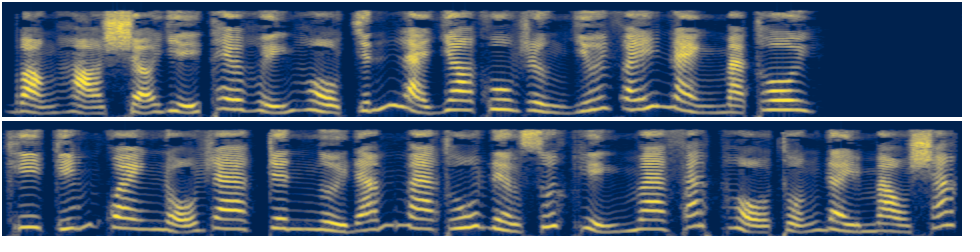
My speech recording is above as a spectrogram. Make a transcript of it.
Bọn họ sợ dĩ theo huyện hồ chính là do khu rừng dưới váy nàng mà thôi. Khi kiếm quang nổ ra, trên người đám ma thú đều xuất hiện ma pháp hộ thuẫn đầy màu sắc.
